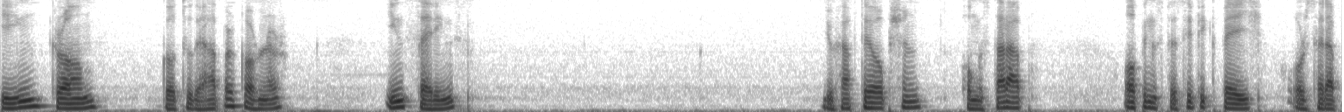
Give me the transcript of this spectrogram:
In Chrome, go to the upper corner, in Settings, you have the option on Startup, open specific page or setup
